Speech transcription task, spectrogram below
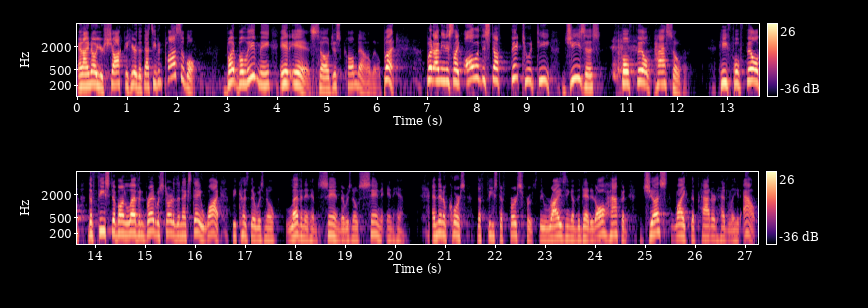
And I know you're shocked to hear that that's even possible. But believe me, it is. So just calm down a little. But but I mean, it's like all of this stuff fit to a T. Jesus fulfilled Passover. He fulfilled the Feast of Unleavened Bread, which started the next day. Why? Because there was no leaven in him, sin. There was no sin in him. And then, of course, the Feast of First Fruits, the rising of the dead. It all happened just like the pattern had laid out.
